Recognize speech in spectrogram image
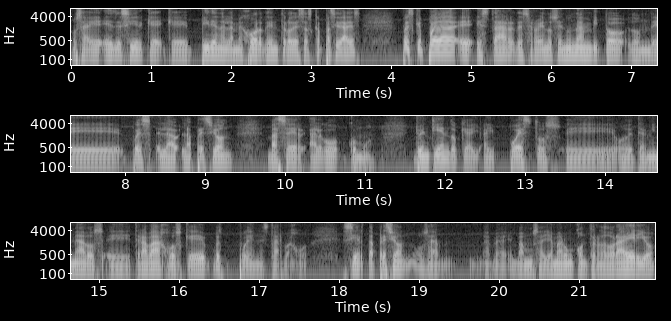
O sea, e, es decir, que, piden a lo mejor dentro de esas capacidades, pues que pueda eh, estar desarrollándose en un ámbito donde pues la, presión va a ser algo común. Yo entiendo que hay, hay puestos eh, o determinados eh, trabajos que pues, pueden estar bajo cierta presión, o sea, vamos a llamar un controlador aéreo,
